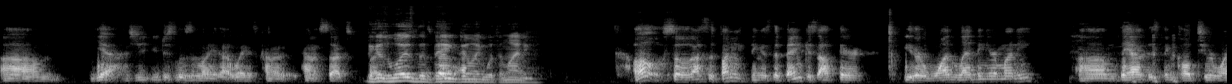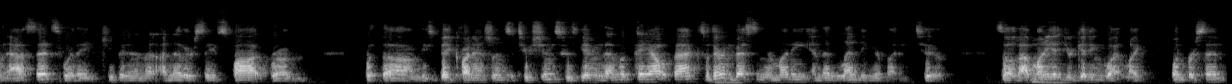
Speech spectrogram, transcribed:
Um, yeah, you're just losing money that way. It's kind of kind of sucks. Because what is the bank doing with the money? Oh, so that's the funny thing is the bank is out there either one lending your money. Um, they have this thing called tier one assets where they keep it in another safe spot from with um, these big financial institutions who's giving them a payout back. So they're investing your money and then lending your money too. So that money that you're getting, what like one percent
